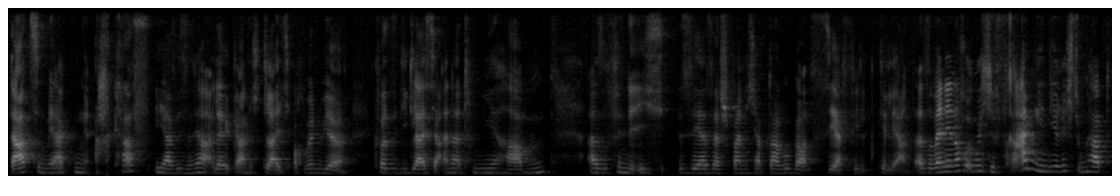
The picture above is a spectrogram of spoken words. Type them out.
da zu merken, ach krass, ja, wir sind ja alle gar nicht gleich, auch wenn wir quasi die gleiche Anatomie haben. Also finde ich sehr, sehr spannend. Ich habe darüber sehr viel gelernt. Also wenn ihr noch irgendwelche Fragen in die Richtung habt,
